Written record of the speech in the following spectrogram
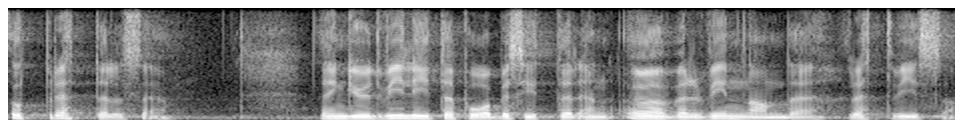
upprättelse. Den Gud vi litar på besitter en övervinnande rättvisa.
